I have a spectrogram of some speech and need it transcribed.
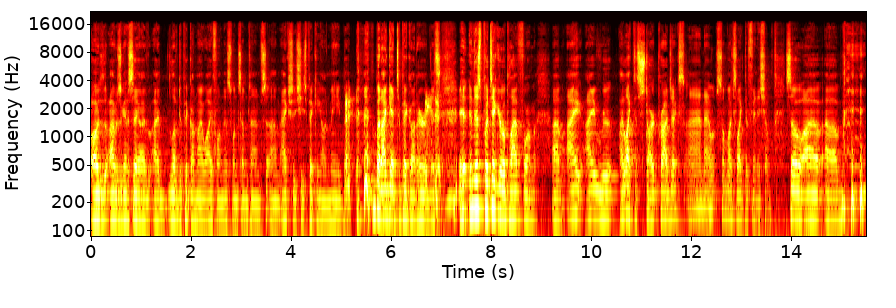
I was, I was going to say I, would love to pick on my wife on this one sometimes. Um, actually, she's picking on me, but but I get to pick on her in this in this particular platform. Um, I I, re- I like to start projects, and I don't so much like to finish them. So uh, um,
